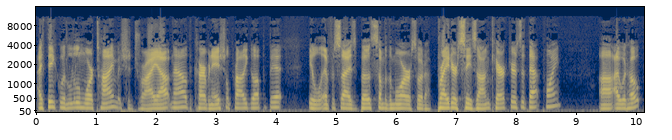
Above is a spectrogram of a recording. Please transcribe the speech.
I think with a little more time, it should dry out now. The carbonation will probably go up a bit. It will emphasize both some of the more sort of brighter saison characters at that point. Uh, I would hope,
